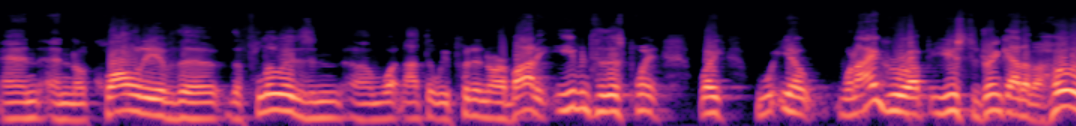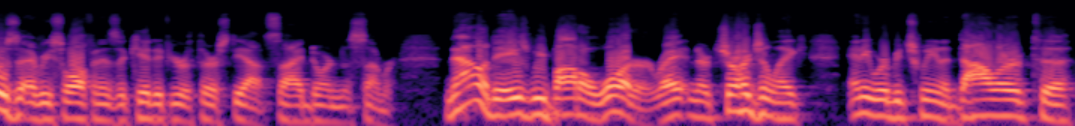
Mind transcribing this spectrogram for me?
and, and the quality of the, the fluids and um, whatnot that we put in our body. Even to this point, like, you know, when I grew up, you used to drink out of a hose every so often as a kid if you were thirsty outside during the summer. Nowadays, we bottle water, right? And they're charging like anywhere between a dollar to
